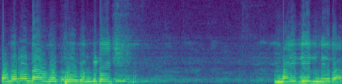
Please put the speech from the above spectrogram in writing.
பன்னிரெண்டாம் வகுப்பு வெங்கடேஷ் மைதீன் மீரா.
